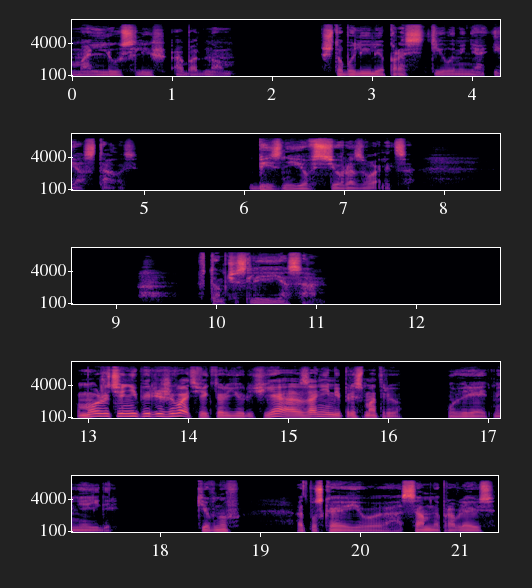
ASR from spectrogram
Молюсь лишь об одном — чтобы Лилия простила меня и осталась. Без нее все развалится. В том числе и я сам. «Можете не переживать, Виктор Юрьевич, я за ними присмотрю», — уверяет меня Игорь. Кивнув, отпускаю его, а сам направляюсь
